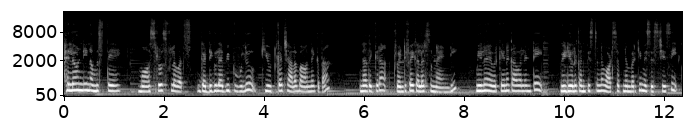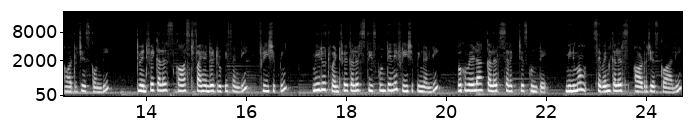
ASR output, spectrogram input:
హలో అండి నమస్తే. మాస్ రోజ్ ఫ్లవర్స్ గడ్డి గులాబీ పువ్వులు క్యూట్గా చాలా బాగున్నాయి కదా? నా దగ్గర ట్వంటీ ఫైవ్ కలర్స్ ఉన్నాయండి. మీలో ఎవరికైనా కావాలంటే వీడియోలో కనిపిస్తున్న వాట్సాప్ నెంబర్కి మెసేజ్ చేసి ఆర్డర్ చేసుకోండి. Twenty five colours cost five hundred rupees అండి ఫ్రీ షిప్పింగ్. మీరు ట్వంటీ ఫైవ్ కలర్స్ తీసుకుంటేనే ఫ్రీ షిప్పింగ్ అండి. ఒకవేళ కలర్స్ సెలెక్ట్ చేసుకుంటే మినిమం సెవెన్ కలర్స్ ఆర్డర్ చేసుకోవాలి.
